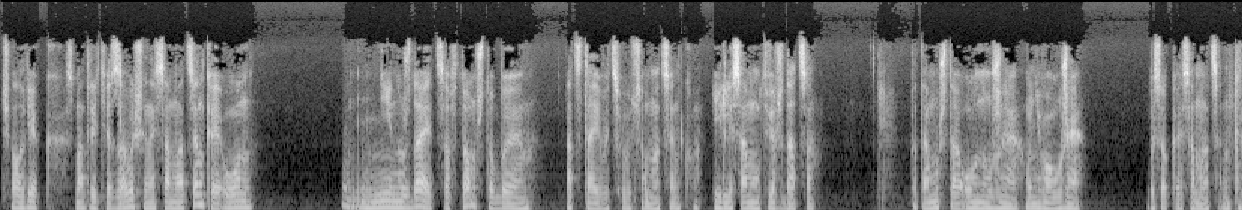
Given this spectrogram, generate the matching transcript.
человек, смотрите, с завышенной самооценкой, он не нуждается в том, чтобы отстаивать свою самооценку или самоутверждаться. Потому что он уже, у него уже высокая самооценка.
